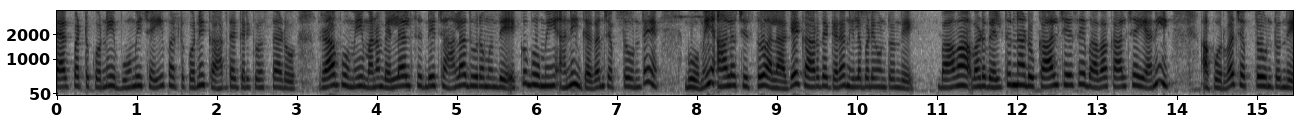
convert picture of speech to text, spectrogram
బ్యాగ్ పట్టుకొని భూమి చెయ్యి పట్టుకొని కార్ దగ్గరికి వస్తాడు. రా భూమి మనం వెళ్ళాల్సింది చాలా దూరం ఉంది. ఎక్కువ భూమి అని గగన్ చెప్తూ ఉంటే భూమి ఆలోచిస్తూ అలాగే కారు దగ్గర నిలబడి ఉంటుంది. బావా వాడు వెళ్తున్నాడు కాల్ చేసే బావా కాల్ చేయి అని అపూర్వ చెప్తూ ఉంటుంది.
